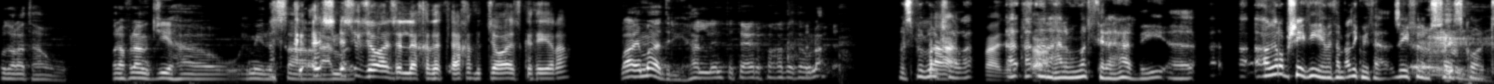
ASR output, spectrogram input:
بقدرتها و... والأفلام تجيها ويمين ويسار إيش إيش الجوائز اللي أخذتها؟ أخذت جوائز كثيرة؟ والله ما أدري هل أنت تعرف أخذتها أو لا؟ بس بقول لك آه، أنا هالممثلة هذه آه، اغرب شيء فيها مثلا بعطيك مثال زي فيلم Suicide Squad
